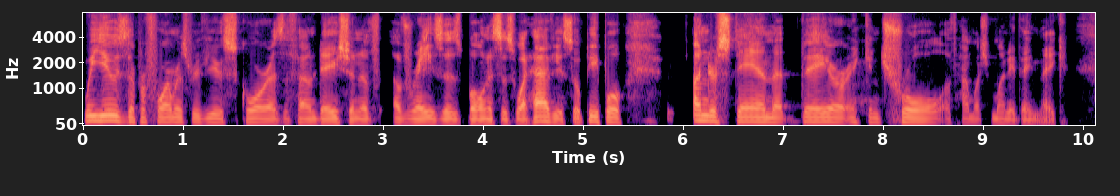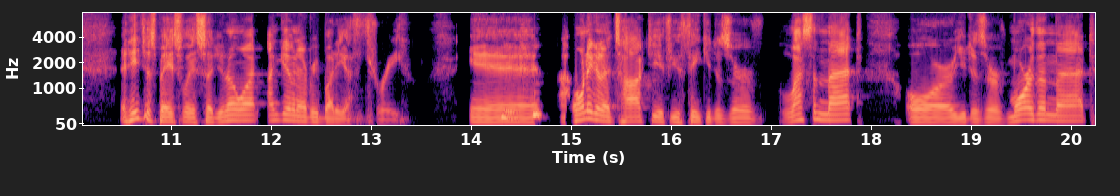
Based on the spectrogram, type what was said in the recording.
we use the performance review score as the foundation of of raises, bonuses, what have you. So people understand that they are in control of how much money they make. And he just basically said, you know what? I'm giving everybody a three. And I'm only going to talk to you if you think you deserve less than that or you deserve more than that.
